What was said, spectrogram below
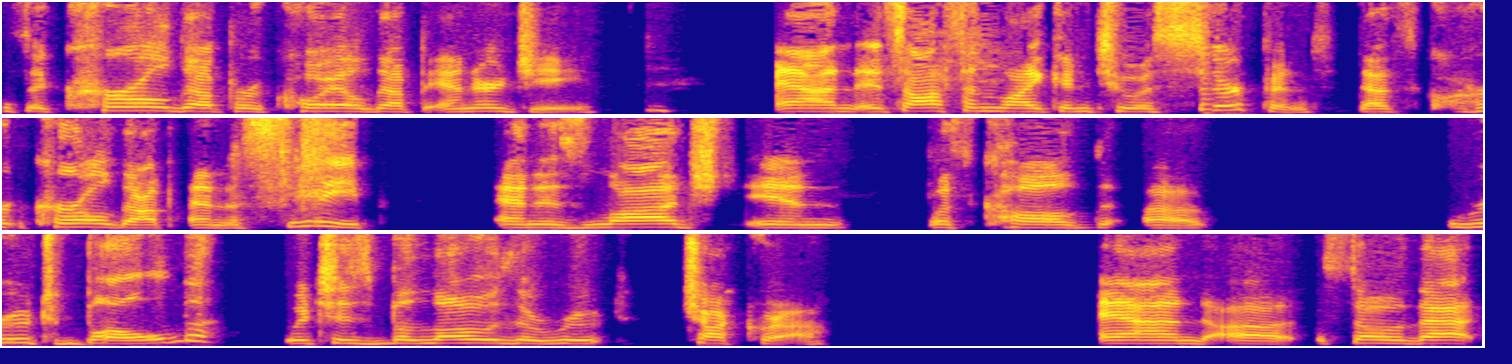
It's a curled up or coiled up energy. And it's often likened to a serpent that's cur- curled up and asleep and is lodged in what's called a root bulb, which is below the root chakra. And uh, so that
